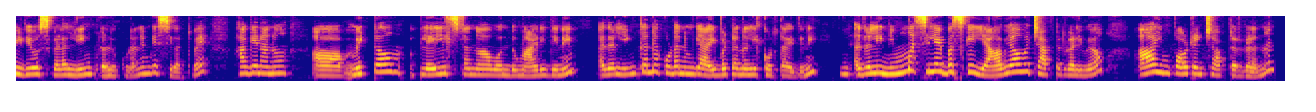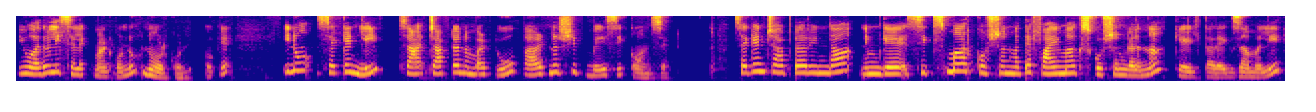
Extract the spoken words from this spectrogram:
ವೀಡಿಯೋಸ್ಗಳ ಲಿಂಕ್ಗಳು ಕೂಡ ನಿಮಗೆ ಸಿಗತ್ವೆ. ಹಾಗೆ ನಾನು ಮಿಡ್ ಟರ್ಮ್ ಪ್ಲೇಲಿಸ್ಟನ್ನು ಒಂದು ಮಾಡಿದ್ದೀನಿ. ಅದರ ಲಿಂಕನ್ನು ಕೂಡ ನಿಮಗೆ ಐ ಬಟನಲ್ಲಿ ಕೊಡ್ತಾ ಇದ್ದೀನಿ. ಅದರಲ್ಲಿ ನಿಮ್ಮ ಸಿಲೆಬಸ್ಗೆ ಯಾವ್ಯಾವ ಚಾಪ್ಟರ್ಗಳಿವೆಯೋ ಆ ಇಂಪಾರ್ಟೆಂಟ್ ಚಾಪ್ಟರ್ಗಳನ್ನು ನೀವು ಅದರಲ್ಲಿ ಸೆಲೆಕ್ಟ್ ಮಾಡಿಕೊಂಡು ನೋಡ್ಕೊಳ್ಳಿ ಓಕೆ ಇನ್ನು secondly chapter number two partnership basic concept second ಚಾಪ್ಟರಿಂದ ನಿಮಗೆ ಸಿಕ್ಸ್ ಮಾರ್ಕ್ ಕ್ವಶನ್ ಮತ್ತು ಫೈವ್ ಮಾರ್ಕ್ಸ್ ಕ್ವಶನ್ಗಳನ್ನು ಕೇಳ್ತಾರೆ ಎಕ್ಸಾಮಲ್ಲಿ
